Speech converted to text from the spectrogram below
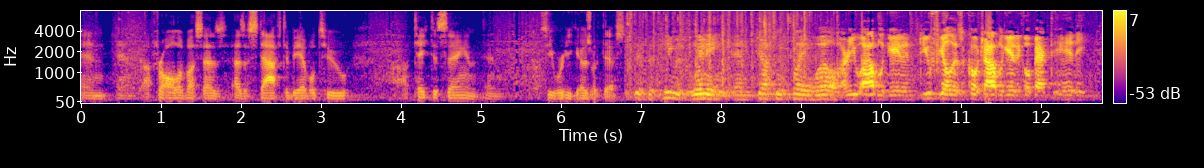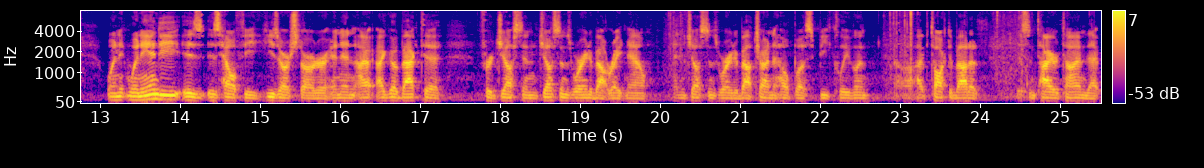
and, and uh, for all of us as as a staff to be able to uh, take this thing and, and see where he goes with this. if the team is winning and Justin's playing well, are you obligated, do you feel as a coach obligated to go back to Andy? When when Andy is is healthy, he's our starter, and then I, I go back to for Justin. Justin's worried about right now, and Justin's worried about trying to help us beat Cleveland. Uh, I've talked about it this entire time that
